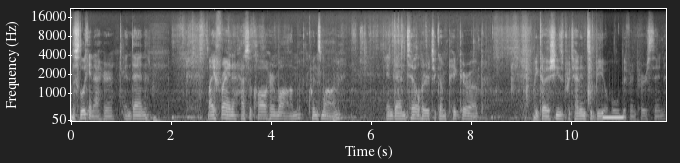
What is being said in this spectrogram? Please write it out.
just looking at her. And then my friend has to call her mom, Quinn's mom, and then tell her to come pick her up because she's pretending to be a whole different person.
